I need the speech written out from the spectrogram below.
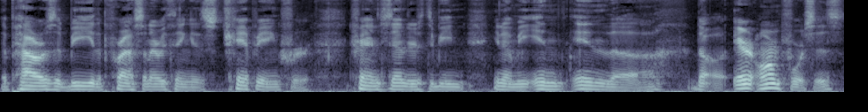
the powers that be, the press, and everything is championing for transgenders to be, you know, me in in the the air armed forces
